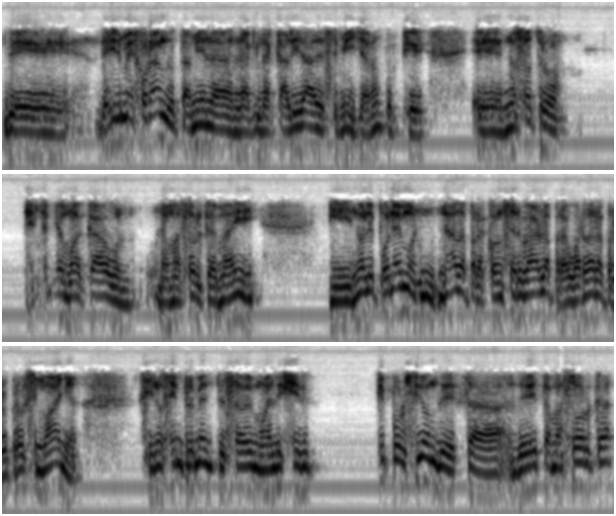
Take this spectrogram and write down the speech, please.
de, ir mejorando también la, la, calidad de semilla, ¿no? Porque eh, nosotros teníamos acá un, una mazorca de maíz y no le ponemos nada para conservarla, para guardarla para el próximo año, sino simplemente sabemos elegir qué porción de esta, de esta mazorca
